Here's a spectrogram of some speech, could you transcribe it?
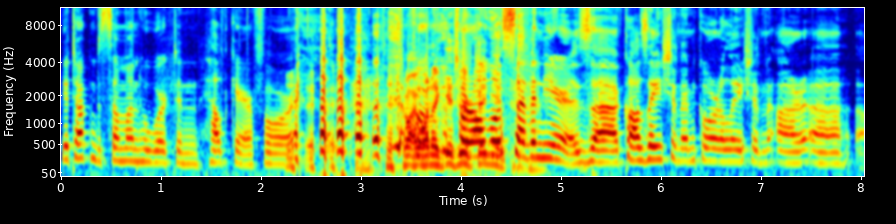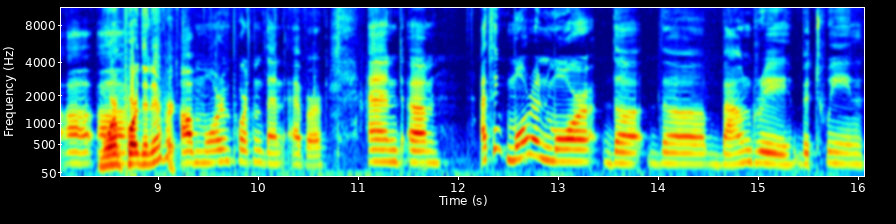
you're talking to someone who worked in healthcare for why I want to get your for almost seven years. Uh, causation and correlation are, uh, are, More are- important than ever. are more important than ever. And um, I think more and more the, the boundary between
